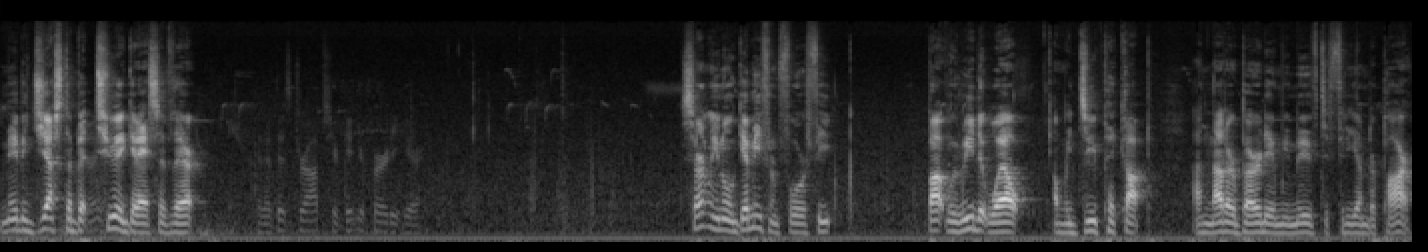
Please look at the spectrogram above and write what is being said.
Maybe just a bit too aggressive there. And if this drops, you get your birdie here. Certainly no gimme from four feet. But we read it well and we do pick up another birdie and we move to three under par.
